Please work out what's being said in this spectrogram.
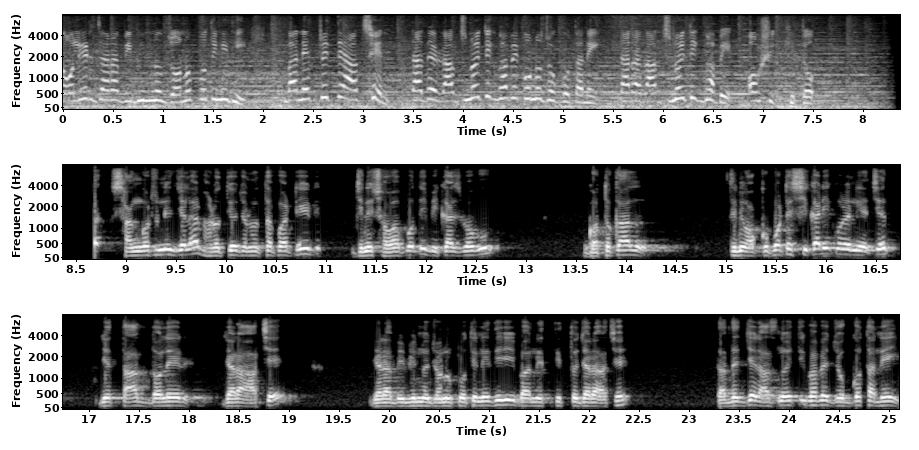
দলের যারা বিভিন্ন জনপ্রতিনিধি বা নেতৃত্বে আছেন, তাদের রাজনৈতিকভাবে কোনো যোগ্যতা নেই, তারা রাজনৈতিকভাবে অশিক্ষিত। সাংগঠনিক জেলার ভারতীয় জনতা পার্টির যিনি সভাপতি বিকাশবাবু, গতকাল তিনি অকপটে স্বীকারই করে নিয়েছেন যে তার দলের যারা আছে যারা বিভিন্ন জনপ্রতিনিধি বা নেতৃত্ব যারা আছে, তাদের যে রাজনৈতিকভাবে যোগ্যতা নেই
